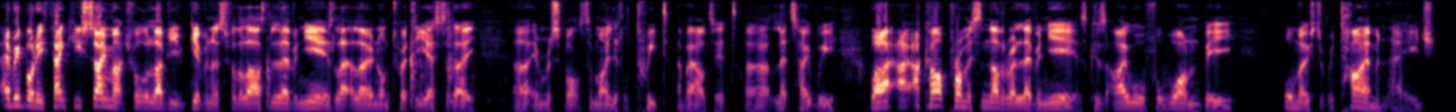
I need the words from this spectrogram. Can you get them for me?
Everybody, thank you so much for all the love you've given us for the last 11 years, let alone on Twitter yesterday. Uh, in response to my little tweet about it, uh, let's hope we. Well, I, I can't promise another 11 years because I will, for one, be almost at retirement age.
